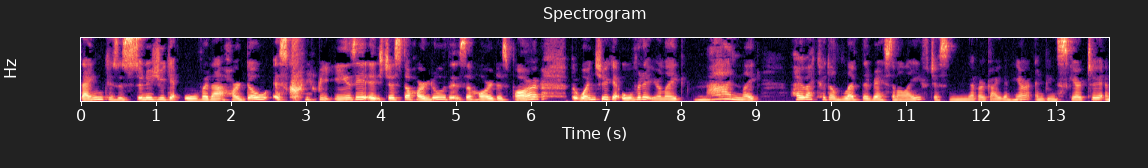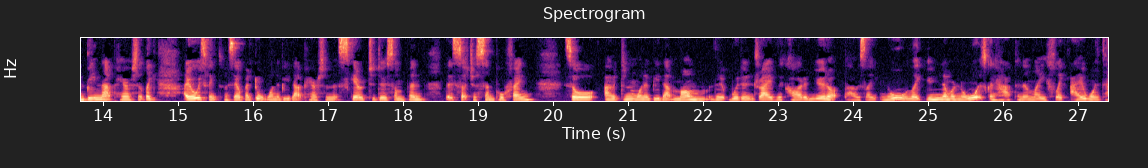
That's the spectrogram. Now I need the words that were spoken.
thing because as soon as you get over that hurdle it's going to be easy it's just the hurdle that's the hardest part but once you get over it you're like man like how I could have lived the rest of my life just never driving here and being scared to and being that person. Like, I always think to myself, I don't want to be that person that's scared to do something that's such a simple thing. So I didn't want to be that mum that wouldn't drive the car in Europe. I was like, no, like you never know what's going to happen in life. Like I want to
